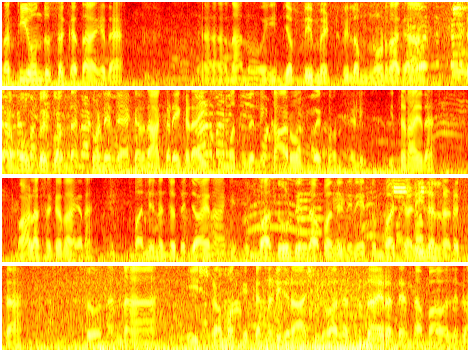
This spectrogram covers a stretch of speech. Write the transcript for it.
ಪ್ರತಿಯೊಂದು ಸಖತ್ತಾಗಿದೆ. ನಾನು ಈ ಜಬ್ಬಿ ಮೆಟ್ ಫಿಲಮ್ ನೋಡಿದಾಗ ಈ ಥರ ಹೋಗಬೇಕು ಅಂತ ಅನ್ಕೊಂಡಿದ್ದೆ. ಯಾಕಂದ್ರೆ ಆ ಕಡೆ ಈ ಕಡೆ ಐಸು ಮಧ್ಯದಲ್ಲಿ ಕಾರ್ ಹೋಗಬೇಕು ಅಂತ ಹೇಳಿ ಈ ಥರ ಇದೆ. ಭಾಳ ಸಖತ್ತಾಗಿದೆ. ಬನ್ನಿ ನನ್ನ ಜೊತೆ ಜಾಯ್ನ್ ಆಗಿ. ತುಂಬ ದೂರದಿಂದ ಬಂದಿದ್ದೀನಿ. ತುಂಬ ಚಳಿನಲ್ಲಿ ನಡುಕ್ತಾ ಸೊ ನನ್ನ ಈ ಶ್ರಮಕ್ಕೆ ಕನ್ನಡಿಗರ ಆಶೀರ್ವಾದ ಸದಾ ಇರುತ್ತೆ ಅಂತ ಭಾವಿಸಿದ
